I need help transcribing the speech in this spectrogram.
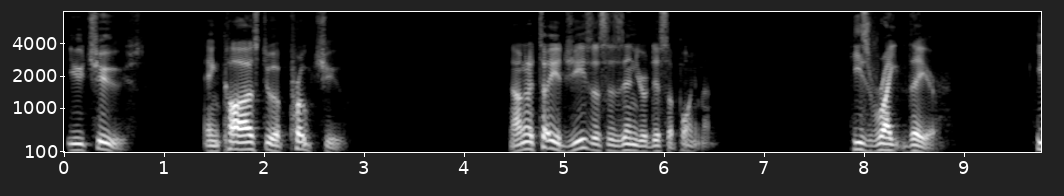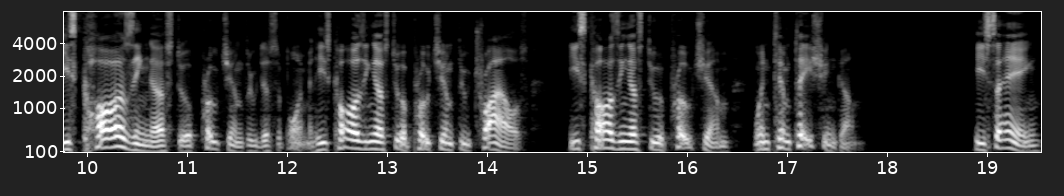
you choose and cause to approach you. Now I'm going to tell you, Jesus is in your disappointment. He's right there. He's causing us to approach him through disappointment. He's causing us to approach him through trials. He's causing us to approach him when temptation comes. He's saying,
